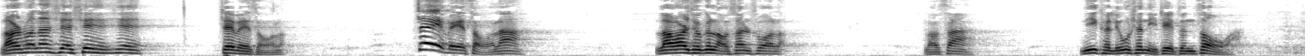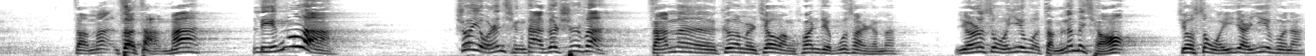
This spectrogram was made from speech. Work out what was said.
老二说那谢谢谢谢谢，这位走了，这位走了，老二就跟老三说了，老三，你可留神你这顿揍啊！怎么怎怎么？灵了，说有人请大哥吃饭，咱们哥们儿交往宽，这不算什么。有人送我衣服，怎么那么巧，就送我一件衣服呢？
